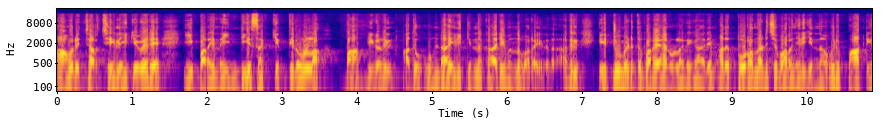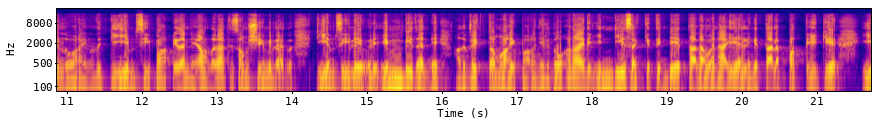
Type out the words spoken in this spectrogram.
ആ ഒരു ചർച്ചയിലേക്ക് വരെ ഈ പറയുന്ന ഇന്ത്യ സഖ്യത്തിലുള്ള പാർട്ടികളിൽ അത് ഉണ്ടായിരിക്കുന്ന കാര്യമെന്ന് പറയുന്നത്. അതിൽ ഏറ്റവും എടുത്തു പറയാനുള്ള ഒരു കാര്യം അത് തുറന്നടിച്ച് പറഞ്ഞിരിക്കുന്ന ഒരു പാർട്ടി എന്ന് പറയുന്നത് ടി എം സി പാർട്ടി തന്നെയാണെന്ന കാര്യത്തിൽ സംശയമില്ലായിരുന്നു ടി എം സിയിലെ ഒരു എം പി തന്നെ അത് വ്യക്തമായി പറഞ്ഞിരുന്നു. അതായത് ഇന്ത്യ സഖ്യത്തിന്റെ തലവനായി അല്ലെങ്കിൽ തലപ്പത്തേക്ക് ഈ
